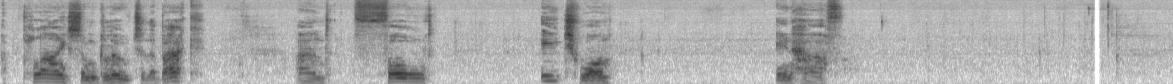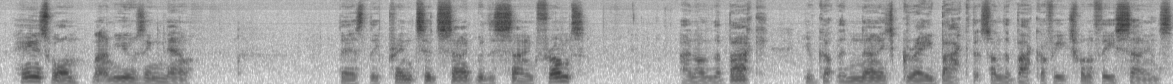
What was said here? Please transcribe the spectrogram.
apply some glue to the back and fold each one in half Here's one that I'm using now. There's the printed side with the signed front and on the back you've got the nice grey back that's on the back of each one of these signs.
